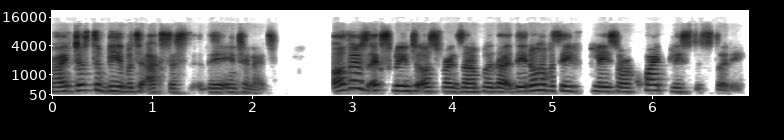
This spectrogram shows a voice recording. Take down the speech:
right? Just to be able to access the internet. Others explained to us, for example, that they don't have a safe place or a quiet place to study.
